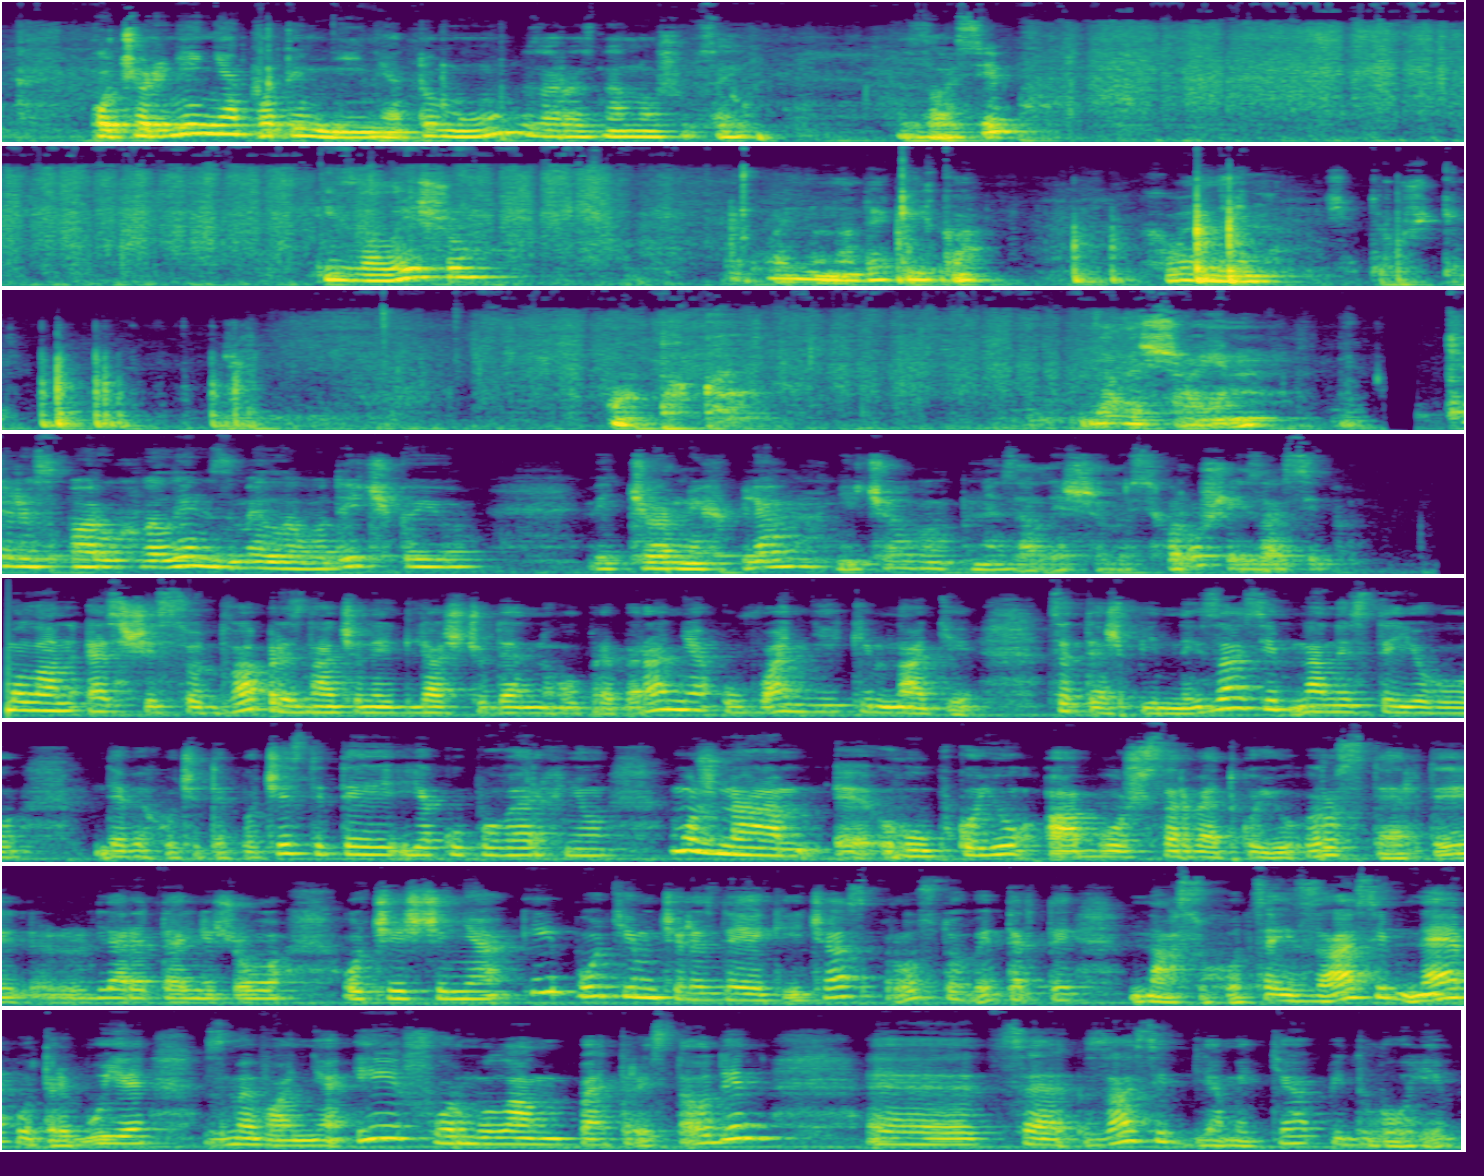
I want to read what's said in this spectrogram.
почорніння, потемніння. Тому зараз наношу цей засіб і залишу буквально на декілька хвилин. Ще трошки. Отак. Залишаємо. Через пару хвилин змила водичкою. Від чорних плям нічого не залишилось. Хороший засіб. Мулан С602 призначений для щоденного прибирання у ванній кімнаті. Це теж пінний засіб. Нанести його, де ви хочете почистити яку поверхню. Можна е, губкою або ж серветкою розтерти для ретельнішого очищення, і потім через деякий час просто витерти насухо. Цей засіб не потребує змивання. І формулан П301 е, це засіб для миття підлоги.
